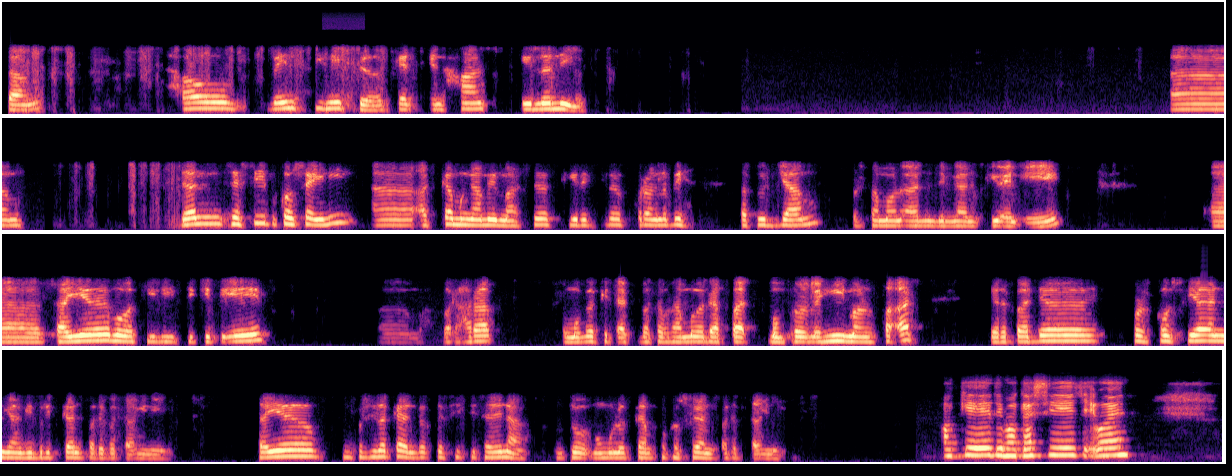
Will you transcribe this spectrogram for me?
tentang how Mentimeter can enhance e-learning. Um, dan sesi perkongsian ini uh, akan mengambil masa kira-kira kurang lebih satu jam bersamaan dengan Q&A. Uh, saya mewakili PKPA uh, berharap semoga kita bersama-sama dapat memperolehi manfaat daripada perkongsian yang diberikan pada petang ini. Saya mempersilakan Dr. Siti Salina untuk memulakan perkongsian pada petang ini. Okey, terima kasih Cik Wan.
